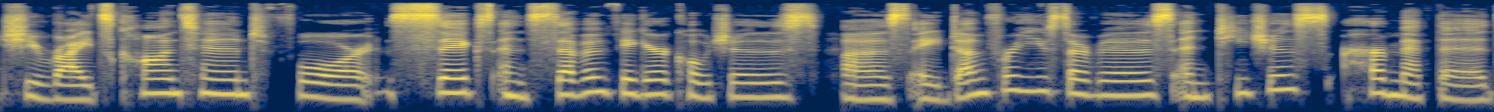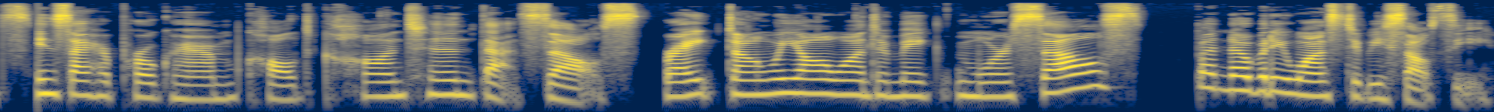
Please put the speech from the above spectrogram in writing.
She writes content for six and seven figure coaches as a done for you service and teaches her methods inside her program called Content That Sells, right? Don't we all want to make more sales? But nobody wants to be salesy.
